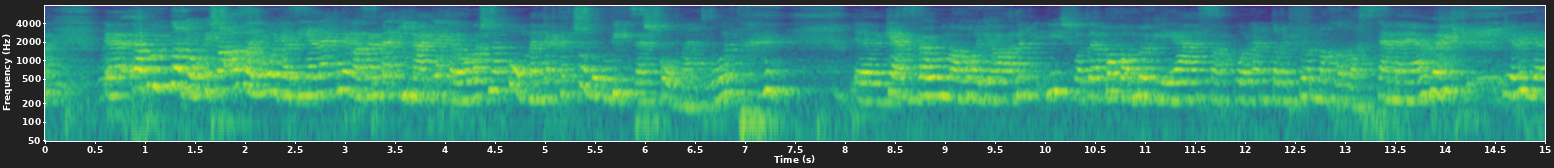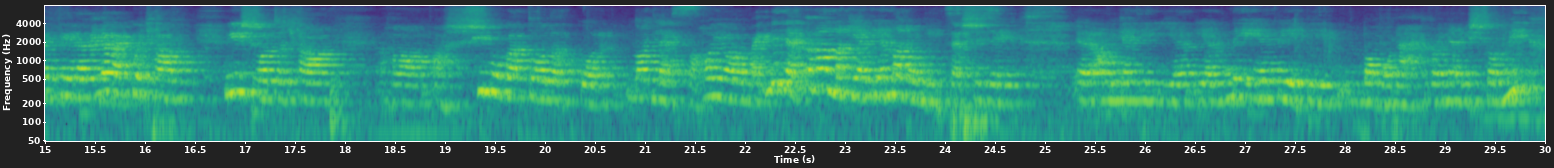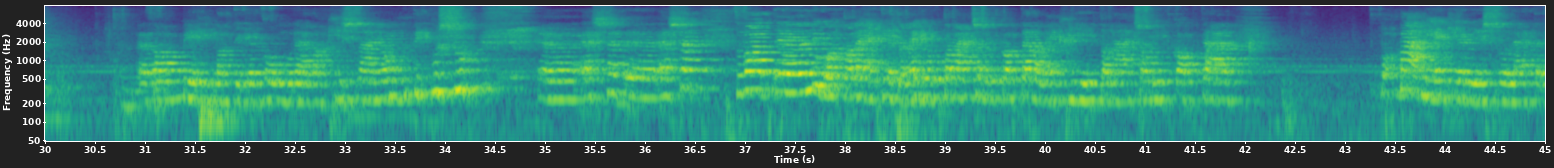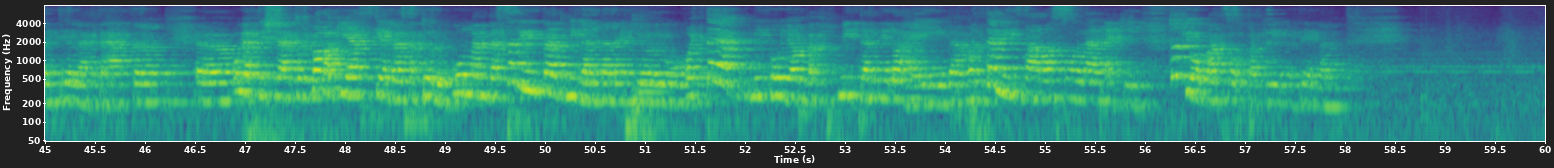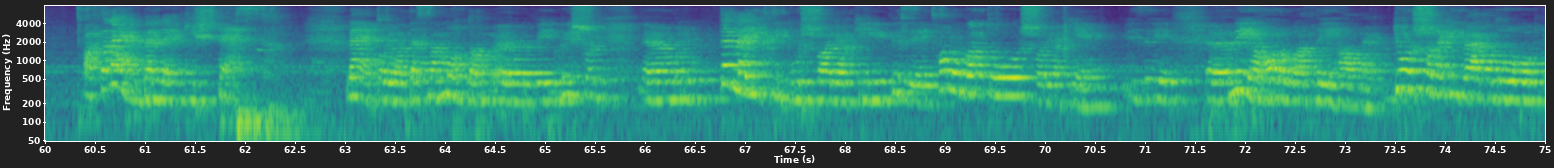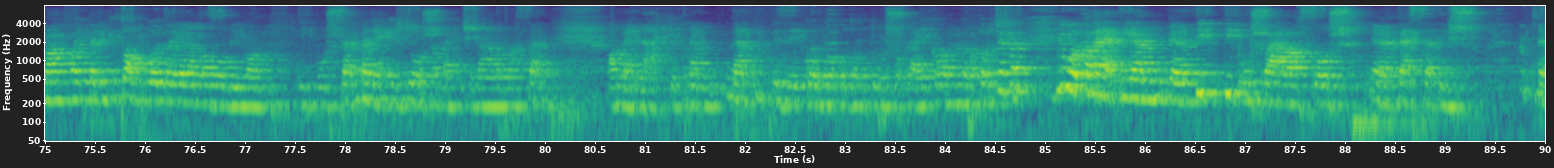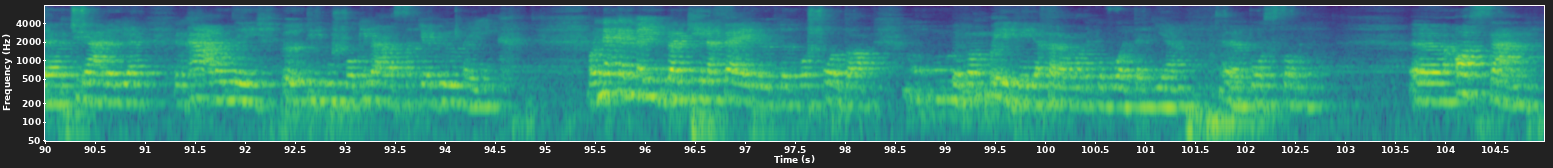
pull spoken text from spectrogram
Amúgy nagyon, és az a jó, hogy az ilyeneknél az emberek imádják elolvasni a kommenteket, egy csomó vicces komment volt. kezdve onnan, hogy a, nem is volt, hogy a baba mögé állsz, akkor nem tudom, hogy fönnakad a szeme, meg ilyen mindenféle, meg hogyha mi is volt, hogyha ha a simogatod, akkor nagy lesz a haja, meg minden, vannak ilyen, ilyen nagyon vicces izék, amiket ilyen, ilyen, ilyen népi babonák, vagy nem is tudom mik. Ez a miért hívnak téged zongorának kislányom típusú eset, eset. Szóval nyugodtan lehet ilyet a legjobb tanács, amit kaptál, a leghülyébb tanács, amit kaptál, bármilyen kérdésről lehet tenni tényleg, tehát ö, ö, olyat is lehet, hogy valaki ezt kérdezte tőlük kommentbe, szerinted mi lenne neki a jó? Vagy te mit, hogyan, mit tennél a helyében? Vagy te mit válaszolnál neki? Tök jókat szoktak írni tényleg. Aztán lehet benne egy kis teszt. Lehet olyan, ezt már mondtam ö, végül is, hogy ö, mondjuk te melyik típus vagy, aki vizét halogatós, vagy aki izé, néha halogat, néha meg. Gyorsan nekivág a dolgoknak, vagy pedig tankolta jelen az obiban típus, tehát megyek és gyorsan megcsinálom, aztán amely látjuk, nem, nem izé gondolkodom túl sokáig, amivel akarok. Csak nyugodtan lehet ilyen típus választós tesztet is csinálni, ilyen három, négy, öt típusból kiválaszthatja, hogy ő melyik vagy neked melyikben kéne fejlődnöd most pont a, a évvége fele amikor volt egy ilyen poszton. Aztán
